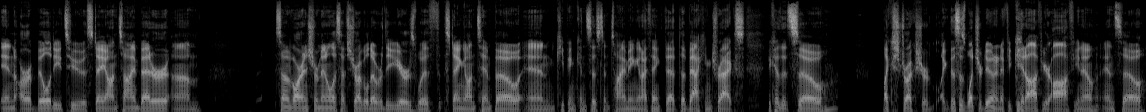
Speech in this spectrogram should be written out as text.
in our ability to stay on time better. Um, some of our instrumentalists have struggled over the years with staying on tempo and keeping consistent timing. And I think that the backing tracks, because it's so like structured, like this is what you're doing. And if you get off, you're off, you know? And so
